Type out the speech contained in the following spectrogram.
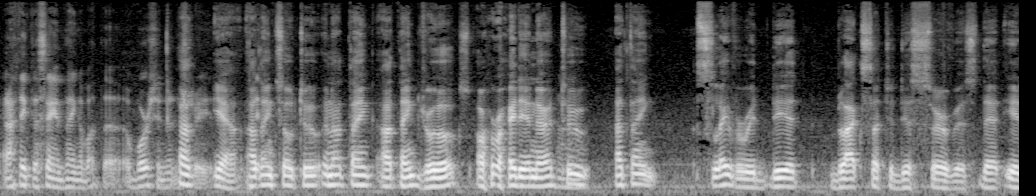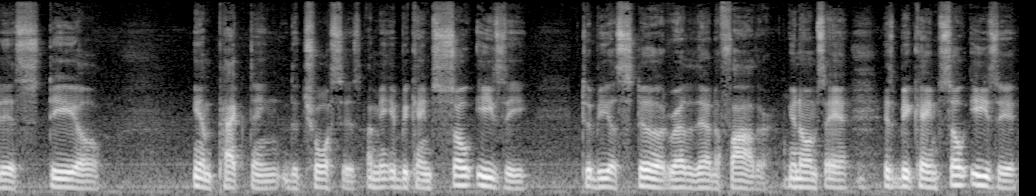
And I think the same thing about the abortion uh, industry. Yeah, I think so too. And I think I think drugs are right in there too. Mm-hmm. I think slavery did blacks such a disservice that it is still impacting the choices. I mean, it became so easy to be a stud rather than a father. You know what I'm saying? Mm-hmm. It became so easy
